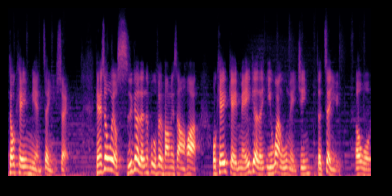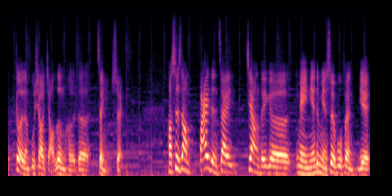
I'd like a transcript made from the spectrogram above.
都可以免赠与税。等于说，我有十个人的部分方面上的话，我可以给每一个人一万五美金的赠与，而我个人不需要缴任何的赠与税。好，事实上，拜登在这样的一个每年的免税部分，也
